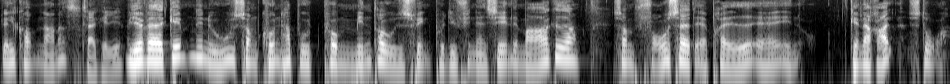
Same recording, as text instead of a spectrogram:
Velkommen, Anders. Tak, Helge. Vi har været igennem en uge, som kun har budt på mindre udsving på de finansielle markeder, som fortsat er præget af en generelt stor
